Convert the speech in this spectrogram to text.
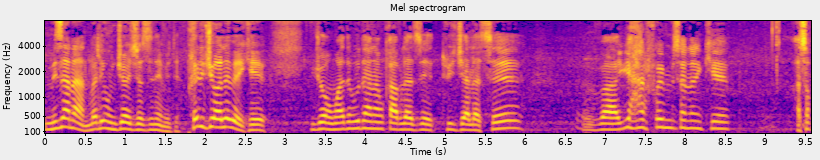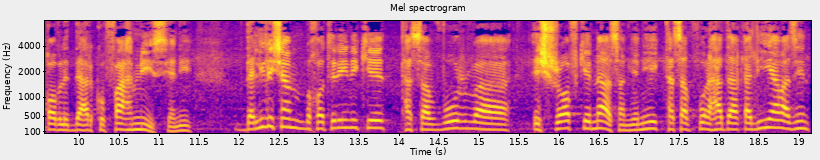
می‌زنن ولی اونجا اجازه نمیده. خیلی جالبه که اونجا اومده بودن هم قبل از توی جلسه و یه حرفایی می‌زنن که اصلا قابل درک و فهم نیست. یعنی دلیلش هم به خاطر اینه که تصور و اشراف که نه اصلا. یعنی یک تصور حداقلی هم از این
